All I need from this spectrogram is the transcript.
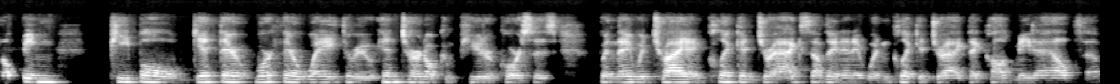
helping people get their work their way through internal computer courses when they would try and click and drag something and it wouldn't click and drag they called me to help them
